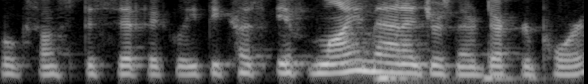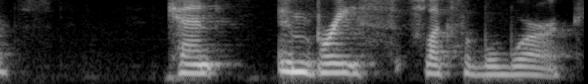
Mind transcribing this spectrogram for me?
focus on specifically because if line managers and their deck reports can embrace flexible work,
